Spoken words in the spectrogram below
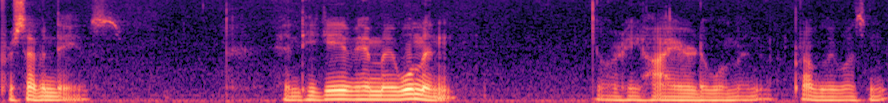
for seven days. And he gave him a woman, or he hired a woman, probably wasn't,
